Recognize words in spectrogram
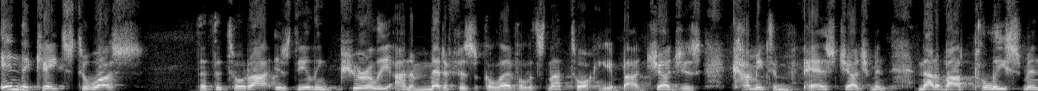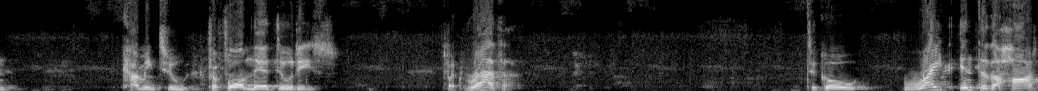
indicates to us that the Torah is dealing purely on a metaphysical level. It's not talking about judges coming to pass judgment, not about policemen coming to perform their duties, but rather to go right into the heart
